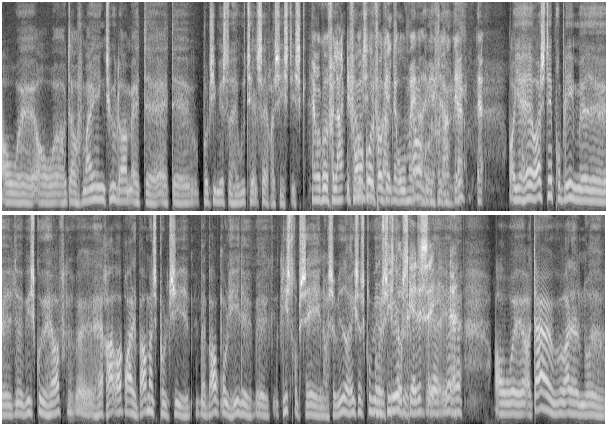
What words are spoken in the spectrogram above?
Og, øh, og, og der var for mig ingen tvivl om, at, øh, at øh, politimesteren havde udtalt sig racistisk. Han var gået for langt i forhold til de pågældende romager. Han var gået for langt, ja. ikke? Ja. Og jeg havde også det problem med, øh, vi skulle jo have, op, øh, have oprettet bagmandspolitiet med baggrund i hele øh, Glistrup-sagen og så videre. Ikke? Så skulle vi Glistrups styrket- skattesag, Ja, ja. ja, ja. Og, øh, og der var der noget,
